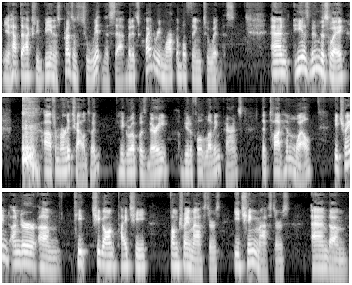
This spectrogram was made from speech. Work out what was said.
you have to actually be in his presence to witness that but it's quite a remarkable thing to witness. And he has been this way uh, from early childhood. He grew up with very beautiful loving parents that taught him well. He trained under um, Qigong Tai Chi Feng Shui masters I Ching masters and um,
